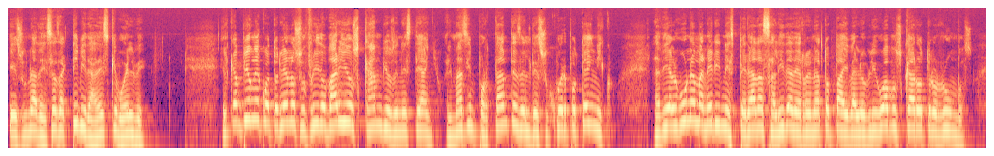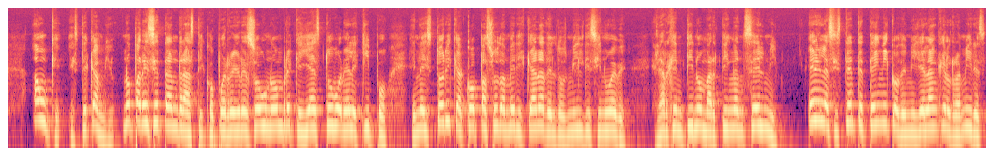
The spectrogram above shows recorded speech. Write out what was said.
es una de esas actividades que vuelve. El campeón ecuatoriano ha sufrido varios cambios en este año. El más importante es el de su cuerpo técnico. La de alguna manera inesperada salida de Renato Paiva le obligó a buscar otros rumbos. Aunque este cambio no parece tan drástico, pues regresó un hombre que ya estuvo en el equipo en la histórica Copa Sudamericana del 2019, el argentino Martín Anselmi, era el asistente técnico de Miguel Ángel Ramírez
